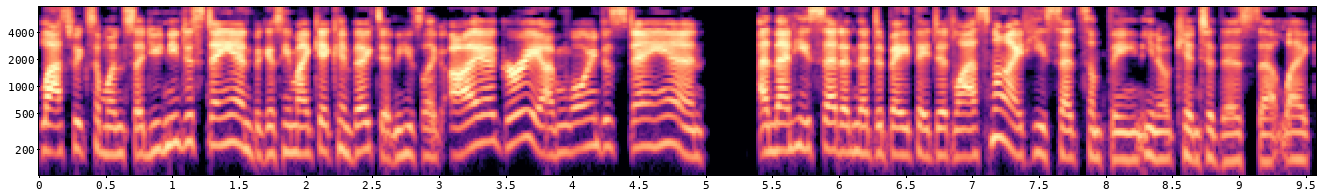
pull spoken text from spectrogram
Last week, someone said, you need to stay in because he might get convicted. And he's like, I agree. I'm going to stay in. And then he said in the debate they did last night, he said something, you know, akin to this that like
